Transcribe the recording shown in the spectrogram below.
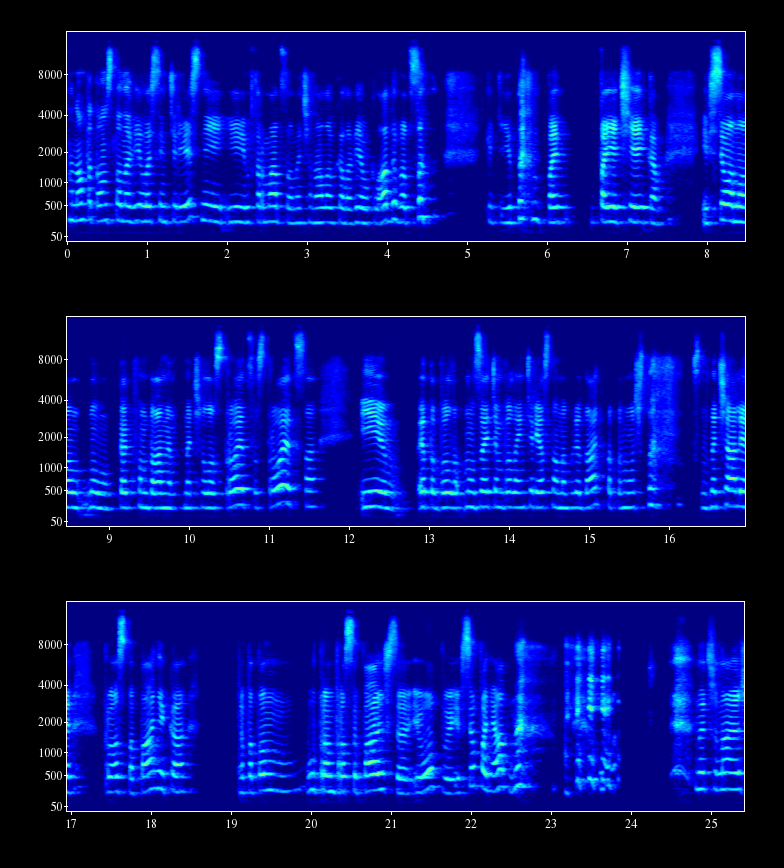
Но потом становилось интереснее, и информация начинала в голове укладываться. какие-то по, по ячейкам, и все оно, ну, как фундамент начало строиться, строиться, и это было, ну, за этим было интересно наблюдать, потому что вначале просто паника, а потом утром просыпаешься, и оп, и все понятно. Начинаешь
